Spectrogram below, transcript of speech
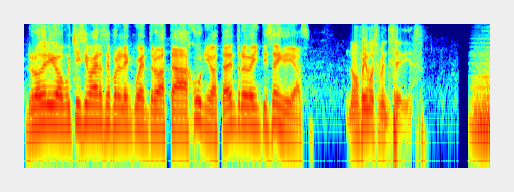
Rodrigo, muchísimas gracias por el encuentro. Hasta junio, hasta dentro de 26 días. Nos vemos en 26 días.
